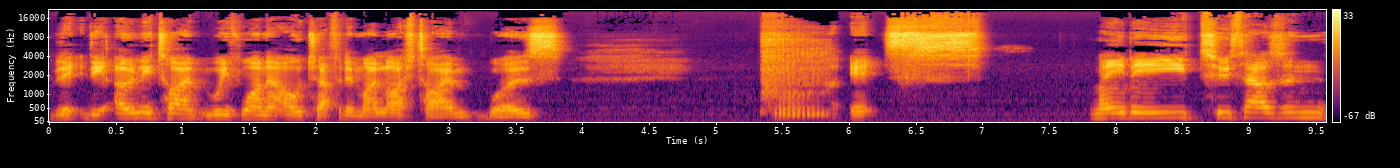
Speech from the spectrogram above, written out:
The the only time we've won at Old Trafford in my lifetime was it's maybe 2000 uh,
